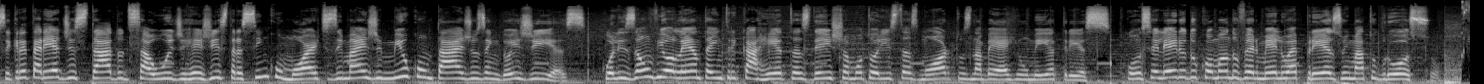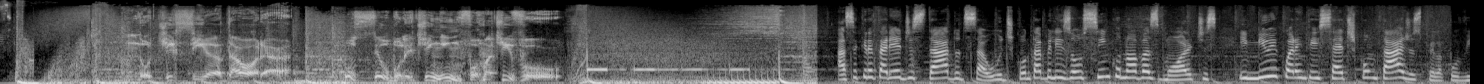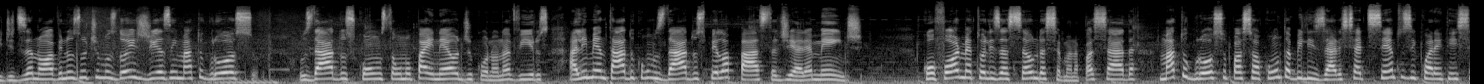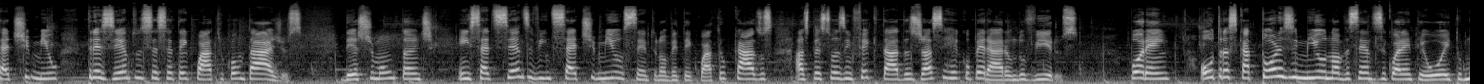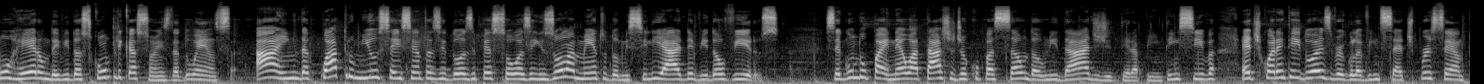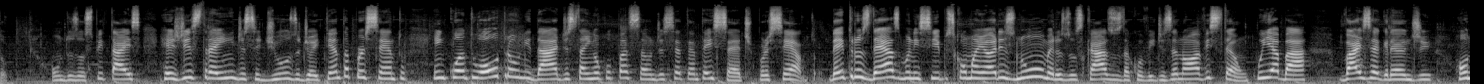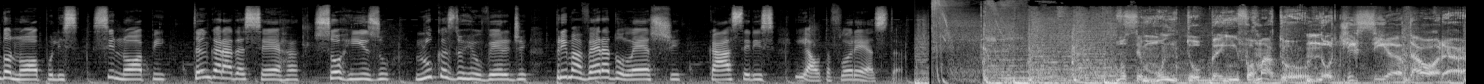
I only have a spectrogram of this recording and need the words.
Secretaria de Estado de Saúde registra cinco mortes e mais de mil contágios em dois dias. Colisão violenta entre carretas deixa motoristas mortos na BR-163. Conselheiro do Comando Vermelho é preso em Mato Grosso. Notícia da hora. O seu boletim informativo. A Secretaria de Estado de Saúde contabilizou cinco novas mortes e 1.047 contágios pela Covid-19 nos últimos dois dias em Mato Grosso. Os dados constam no painel de coronavírus, alimentado com os dados pela pasta diariamente. Conforme a atualização da semana passada, Mato Grosso passou a contabilizar 747.364 contágios. Deste montante, em 727.194 casos, as pessoas infectadas já se recuperaram do vírus. Porém, outras 14.948 morreram devido às complicações da doença. Há ainda 4.612 pessoas em isolamento domiciliar devido ao vírus. Segundo o painel, a taxa de ocupação da unidade de terapia intensiva é de 42,27%. Um dos hospitais registra índice de uso de 80%, enquanto outra unidade está em ocupação de 77%. Dentre os 10 municípios com maiores números dos casos da Covid-19 estão Cuiabá, Várzea Grande, Rondonópolis, Sinop, Tangará da Serra, Sorriso, Lucas do Rio Verde, Primavera do Leste, Cáceres e Alta Floresta. Você muito bem informado. Notícia da hora.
